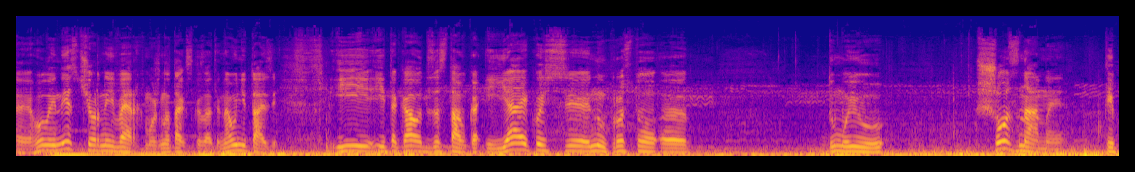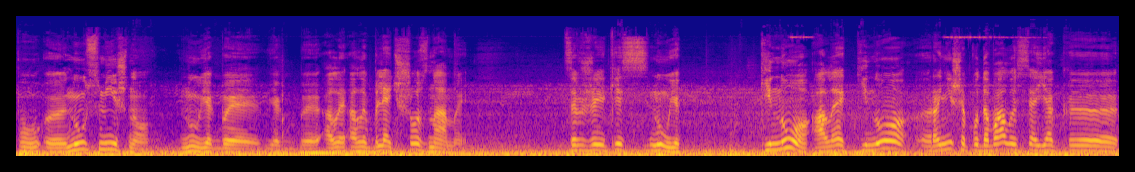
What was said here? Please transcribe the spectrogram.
е, голий низ, чорний верх, можна так сказати, на унітазі. І, і така от заставка. І я якось, е, ну, просто е, думаю, що з нами? Типу, е, ну смішно. Ну, якби, якби, але, але, блядь, що з нами? Це вже якесь, ну, як кіно, але кіно раніше подавалося як е,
